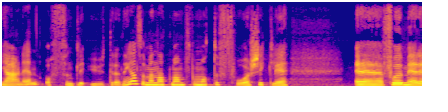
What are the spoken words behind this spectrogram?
gjerne en offentlig utredning, altså, men at man på en måte får skikkelig eh, får mer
